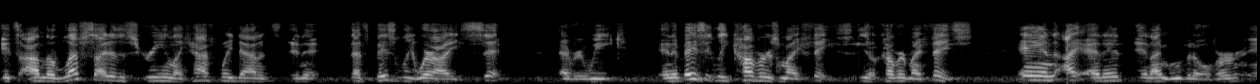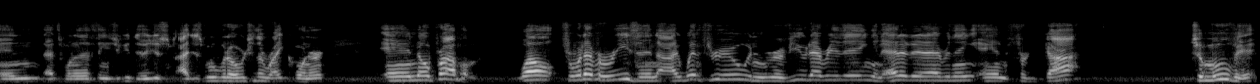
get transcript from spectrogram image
it's on the left side of the screen, like halfway down. It's in it that's basically where I sit every week, and it basically covers my face. You know, covered my face, and I edit and I move it over, and that's one of the things you could do. Just I just move it over to the right corner, and no problem. Well, for whatever reason, I went through and reviewed everything and edited everything, and forgot to move it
